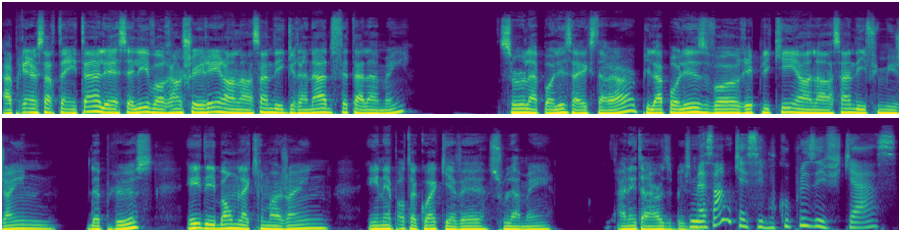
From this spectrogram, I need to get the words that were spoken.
Après un certain temps, le SLA va renchérir en lançant des grenades faites à la main sur la police à l'extérieur. Puis la police va répliquer en lançant des fumigènes de plus et des bombes lacrymogènes et n'importe quoi qu'il y avait sous la main à l'intérieur du Puis il building. me semble que c'est beaucoup plus efficace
